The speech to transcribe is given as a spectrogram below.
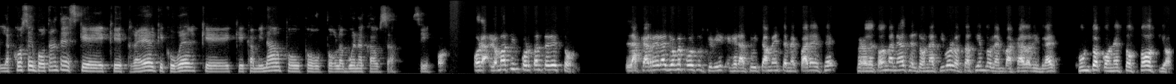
la, cosa importante es que, que traer, que correr, que, que caminar por, por, por, la buena causa. Sí. Ahora, lo más importante de esto, la carrera yo me puedo suscribir gratuitamente, me parece, pero de todas maneras el donativo lo está haciendo la Embajada de Israel junto con estos socios.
